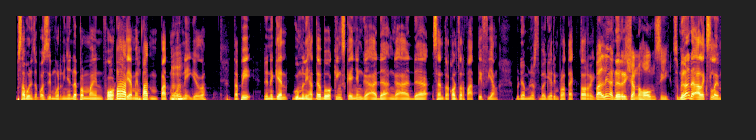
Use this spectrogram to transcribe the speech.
Sabonis tuh posisi murninya adalah pemain forward Empat, ya, main empat. empat murni gitu. Tapi dan again gue melihatnya bahwa Kings kayaknya nggak ada nggak ada center konservatif yang benar-benar sebagai rim protector ya gitu. paling ada Jadi, Rishon Holmes sih sebenarnya ada Alex Len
